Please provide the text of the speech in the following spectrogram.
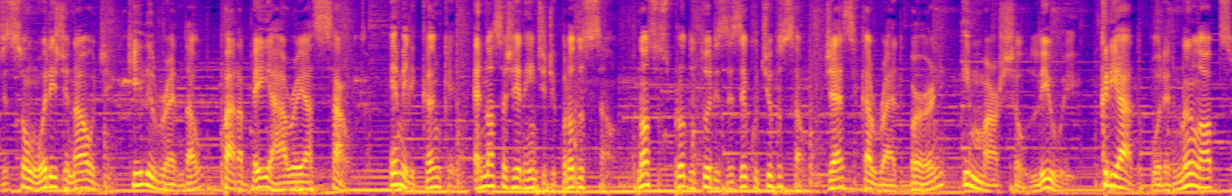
de som original de Kelly Randall para Bay Area Sound. Emily Kunken é nossa gerente de produção. Nossos produtores executivos são Jessica Redburn e Marshall Lewy. Criado por Hernan Lopes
